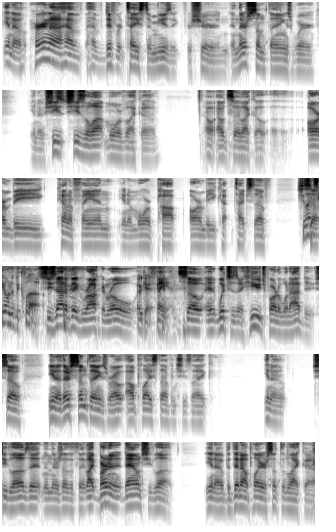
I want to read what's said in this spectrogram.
you know, her and I have have different taste in music for sure, and and there's some things where, you know, she's she's a lot more of like a, I would say like a R and B kind of fan, you know, more pop R and B type stuff. She likes so, going to the club. She's not a big rock and roll okay. fan, so and which is a huge part of what I do. So you know, there's some things where I'll, I'll play stuff and she's like, you know, she loves it, and then there's other things like burning it down. She loved, you know, but then I'll play her something like, uh,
